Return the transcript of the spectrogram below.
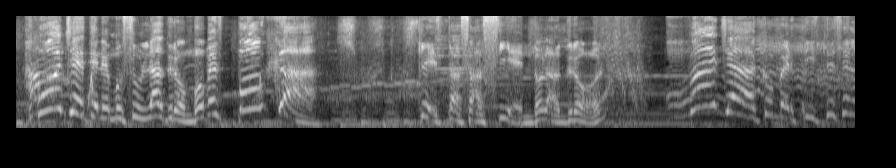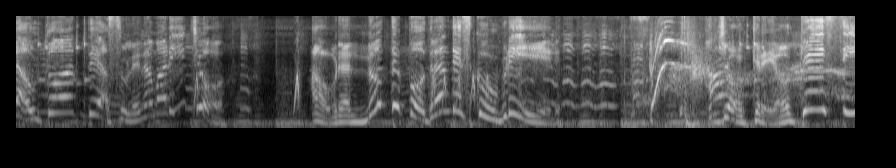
¡Oye, tenemos un ladrón, Bob Esponja! ¿Qué estás haciendo, ladrón? ¡Vaya! Convertiste el auto de azul en amarillo. Ahora no te podrán descubrir. Yo creo que sí.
